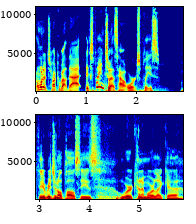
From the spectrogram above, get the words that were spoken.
I want to talk about that. Explain to us how it works, please. The original policies were kind of more like a,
